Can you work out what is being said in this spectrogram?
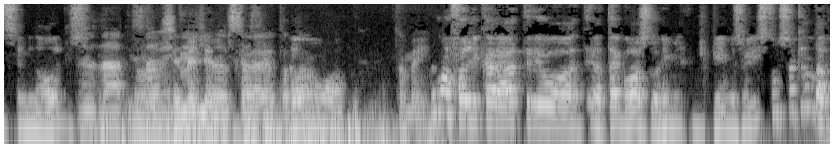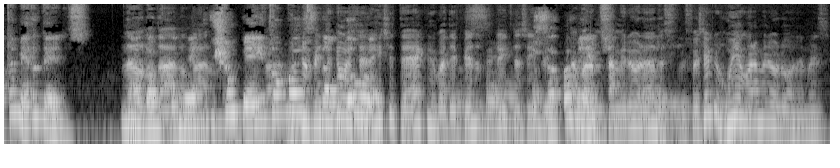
Seminoles. Exato. Uma também tem- semelhança, é, total. Então, Também. uma falha de caráter, eu até- gosto do de James Winston, só que não dá para ter medo deles. Não, né? não dá, ter não medo dá. do Sean Payton, O mas Champagne não tem um do- excelente técnico, a defesa Sim, tenta sempre. exatamente. Agora tá melhorando. Foi sempre ruim, agora melhorou, né? Mas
